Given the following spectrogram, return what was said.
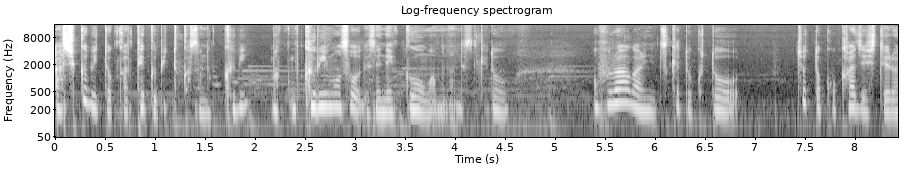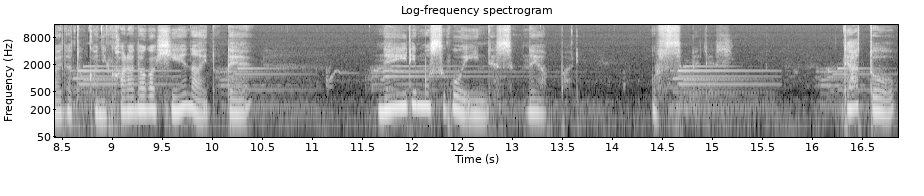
足首とか手首とかその首、まあ、首もそうですね。ネックウォーマーもなんですけどお風呂上がりにつけとくとちょっとこう家事してる間とかに体が冷えないので寝入りもすごいいいんですよね。やっぱり。おすすめです。であと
